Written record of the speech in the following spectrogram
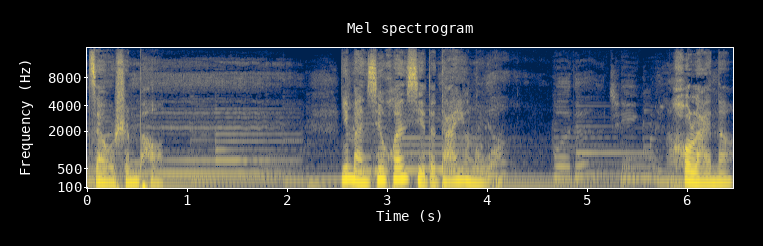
在我身旁，你满心欢喜的答应了我。后来呢？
